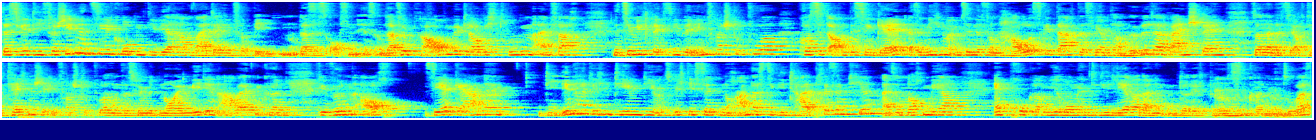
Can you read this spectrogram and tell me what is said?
dass wir die verschiedenen Zielgruppen, die wir haben, weiterhin verbinden und dass es offen ist. Und dafür brauchen wir, glaube ich, drüben einfach eine ziemlich flexible Infrastruktur, kostet auch ein bisschen Geld, also nicht nur im Sinne von Haus gedacht, dass wir ein paar Möbel da reinstellen, sondern dass wir auch die technische Infrastruktur haben, dass wir mit neuen Medien arbeiten können. Wir würden auch sehr gerne die inhaltlichen Themen, die uns wichtig sind, noch anders digital präsentieren, also noch mehr App-Programmierungen, die die Lehrer dann im Unterricht benutzen mhm. können und sowas.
